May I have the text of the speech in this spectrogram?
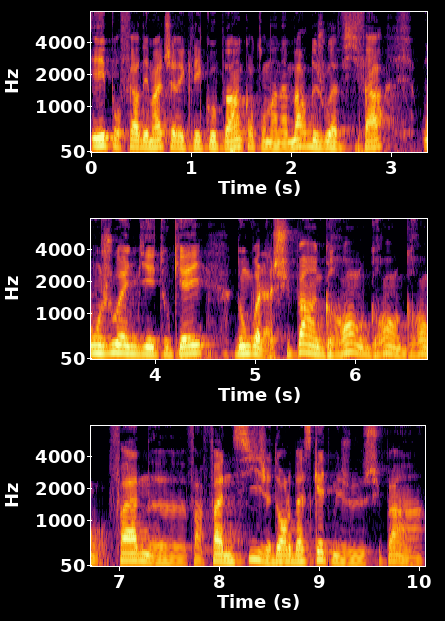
et pour faire des matchs avec les copains quand on en a marre de jouer à FIFA. On joue à NBA 2K. Donc voilà, je suis pas un grand, grand, grand fan. Euh, enfin, fan si, j'adore le basket, mais je ne suis pas un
